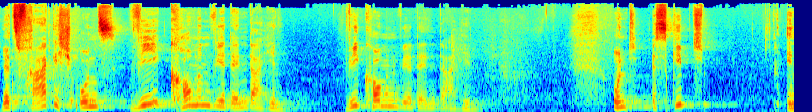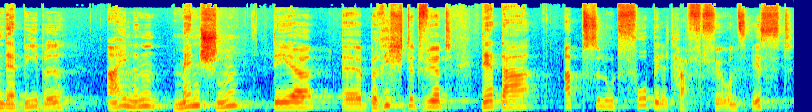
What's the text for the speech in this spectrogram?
Jetzt frage ich uns, wie kommen wir denn dahin? Wie kommen wir denn dahin? Und es gibt in der Bibel einen Menschen, der äh, berichtet wird, der da absolut vorbildhaft für uns ist,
